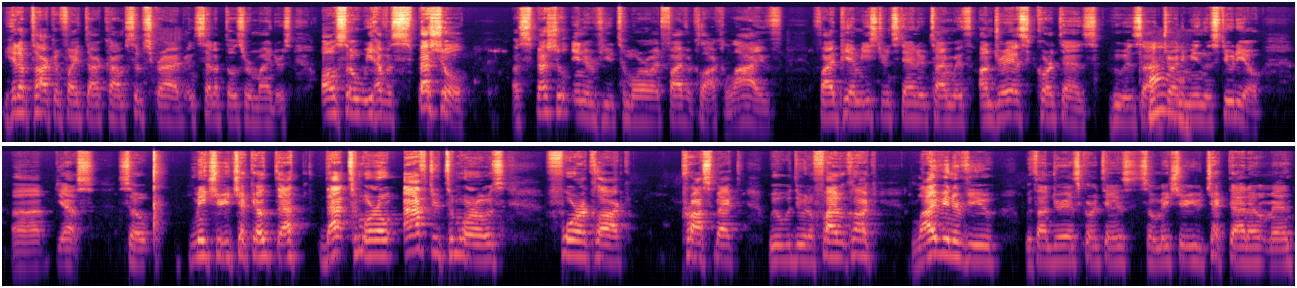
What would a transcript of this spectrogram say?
Hit up talkandfight.com, subscribe, and set up those reminders. Also, we have a special, a special interview tomorrow at five o'clock live, 5 p.m. Eastern Standard Time with Andreas Cortez, who is uh, oh. joining me in the studio. Uh, yes. So make sure you check out that that tomorrow after tomorrow's four o'clock prospect. We will be doing a five o'clock live interview with Andreas Cortez. So make sure you check that out, man.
